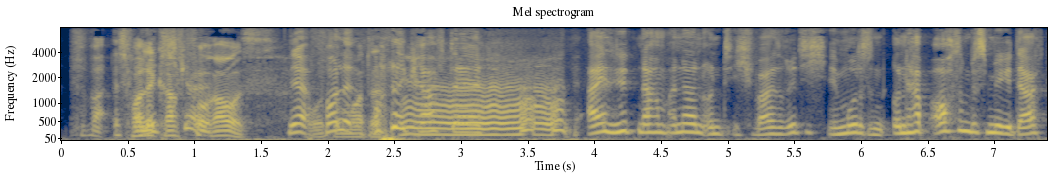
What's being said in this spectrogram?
Es war, es Volle Kraft geil. voraus. Ja, volle, volle Kraft. Äh, ein Hit nach dem anderen und ich war so richtig im Modus und, und habe auch so ein bisschen mir gedacht,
